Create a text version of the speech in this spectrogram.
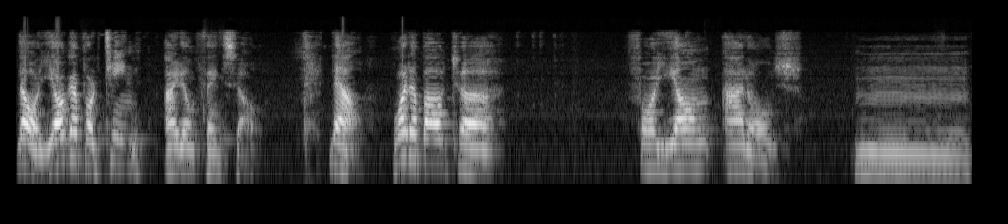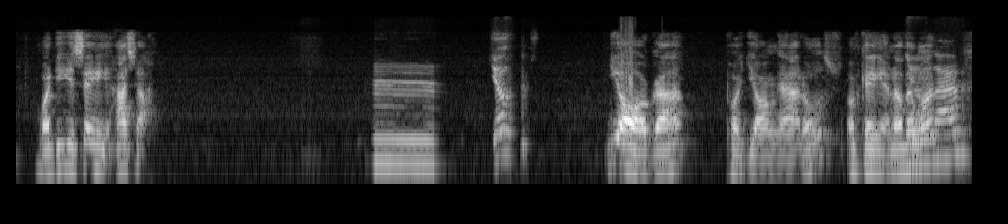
No, yoga for teen. I don't think so. Now, what about uh, for young adults? Hmm, what do you say, Hasa? Mm, yoga. Yoga for young adults. Okay, another one.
